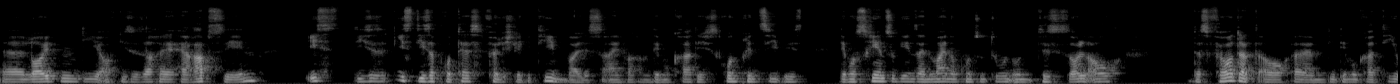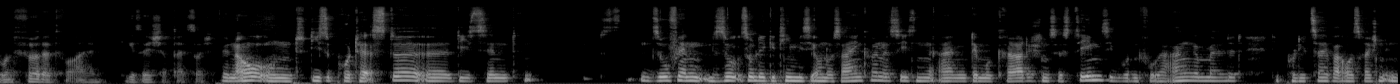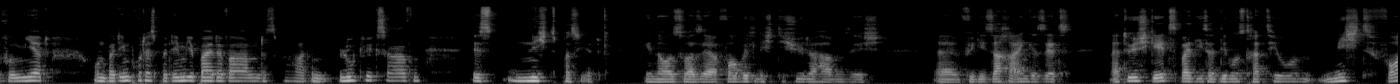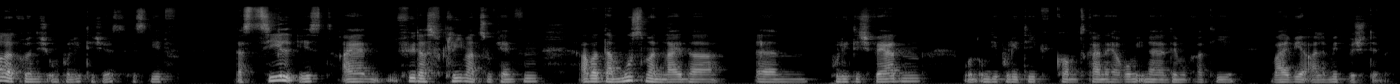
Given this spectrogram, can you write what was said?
äh, Leuten, die auf diese Sache herabsehen, ist, diese, ist dieser Protest völlig legitim, weil es einfach ein demokratisches Grundprinzip ist, demonstrieren zu gehen, seine Meinung kundzutun und das soll auch, das fördert auch ähm, die Demokratie und fördert vor allem die Gesellschaft als solche. Genau, und diese Proteste, äh, die sind insofern so, so legitim, wie sie auch nur sein können. Sie sind in einem demokratischen System, sie wurden vorher angemeldet, die Polizei war ausreichend informiert und bei dem Protest, bei dem wir beide waren, das war in Ludwigshafen, ist nichts passiert. Genau, es war sehr vorbildlich. Die Schüler haben sich äh, für die Sache eingesetzt. Natürlich geht es bei dieser Demonstration nicht vordergründig um Politisches. Es geht, das Ziel ist, ein, für das Klima zu kämpfen, aber da muss man leider ähm, politisch werden und um die Politik kommt keiner herum in einer Demokratie, weil wir alle mitbestimmen.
